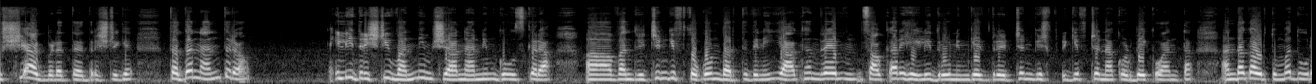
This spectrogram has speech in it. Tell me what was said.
ಖುಷಿ ಆಗಿಬಿಡುತ್ತೆ ದೃಷ್ಟಿಗೆ. ತದನಂತರ ಇಲ್ಲಿ ದೃಷ್ಟಿ ಒಂದು ನಿಮಿಷ. ನಾನು ನಿಮಗೋಸ್ಕರ ಒಂದು ರಿಟರ್ನ್ ಗಿಫ್ಟ್ ತೊಗೊಂಡು ಬರ್ತಿದ್ದೀನಿ. ಯಾಕಂದರೆ ಸಾವುಕಾರ ಹೇಳಿದರು ನಿಮಗೆ ರಿಟರ್ನ್ ಗಿಫ್ಟ್ ಗಿಫ್ಟನ್ನು ಕೊಡಬೇಕು ಅಂತ. ಅಂದಾಗ ಅವ್ರು ತುಂಬ ದೂರ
